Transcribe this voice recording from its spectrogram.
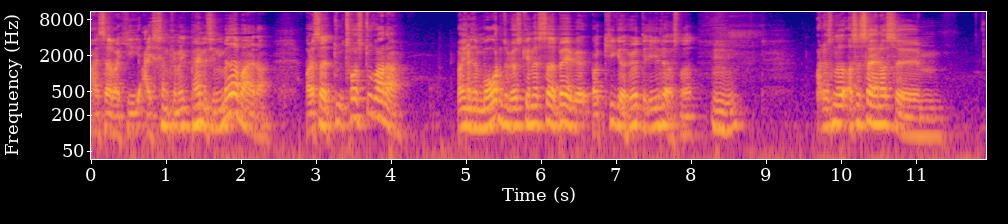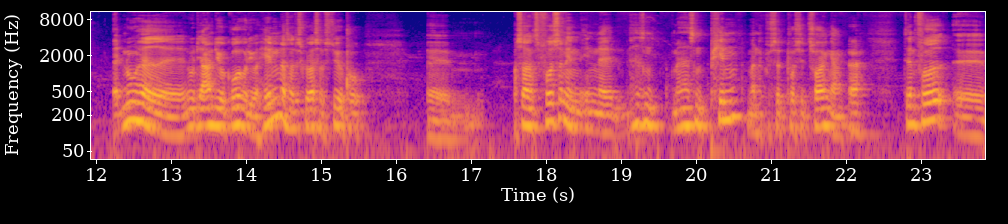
Og jeg sad bare og kiggede, ej, sådan kan man ikke behandle sine medarbejdere. Og der sad, du, jeg tror også, du var der, og en der hed Morten, som vi også kender, sad bagved og kiggede og hørte det hele og sådan noget. Mm-hmm. Og, det var sådan noget, og så sagde han også, øh, at nu havde nu de andre, de var gået, hvor de var henne, og så det skulle jeg også have styr på. Øhm, og så har han fået sådan en, en øh, hvad hedder sådan, man havde sådan en pin, man kunne sætte på sit tøj engang. Ja. Den fået, øh,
